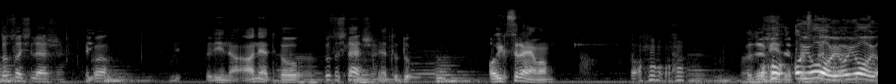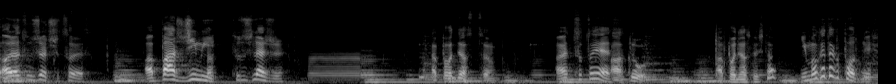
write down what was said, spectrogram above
Tu coś leży. Tylko Li- Lina, a nie, tu, tu coś leży. nie, tu, du... O, X-raya mam. O, Że o, widzę oj, oj, te- oj, oj, ale tu rzeczy, co jest? A patrz, Jimmy, tu coś leży. A podniosłem. Ale co to jest? A, tu. A podniosłeś to? Nie mogę tego podnieść.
